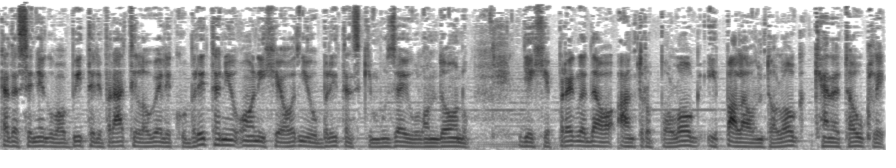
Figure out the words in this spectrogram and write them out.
Kada se njegova obitelj vratila u Veliku Britaniju, on ih je odnio u Britanski muzej u Londonu, gdje ih je pregledao antropolog i paleontolog Kenneth Oakley.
